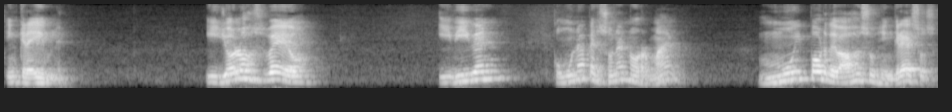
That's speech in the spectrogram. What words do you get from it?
Increíble. Y yo los veo y viven como una persona normal, muy por debajo de sus ingresos.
